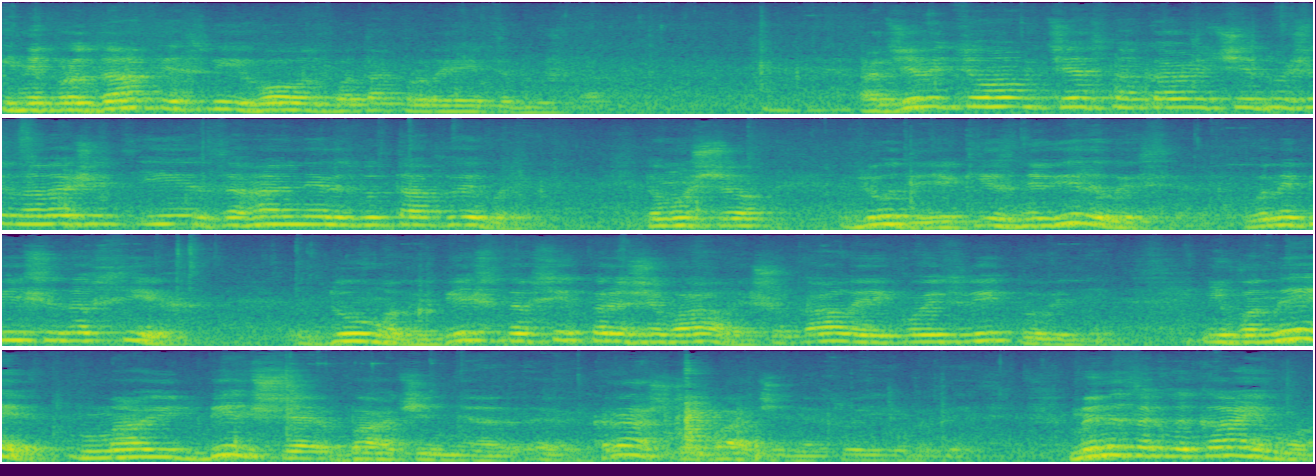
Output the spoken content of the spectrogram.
І не продати свій голос, бо так продається душа. Адже від цього, чесно кажучи, дуже залежить і загальний результат виборів. Тому що люди, які зневірилися, вони більше за всіх думали, більше за всіх переживали, шукали якоїсь відповіді. І вони мають більше бачення, е, краще бачення своєї позиції. Ми не закликаємо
